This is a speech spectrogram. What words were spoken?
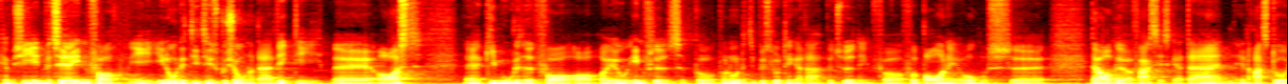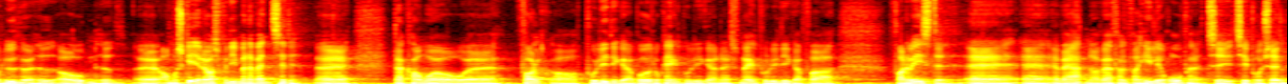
kan man sige, invitere indenfor i, i nogle af de diskussioner, der er vigtige, og også give mulighed for at, at øve indflydelse på, på nogle af de beslutninger, der har betydning for, for borgerne i Aarhus. Der oplever jeg faktisk, at der er en, en ret stor lydhørhed og åbenhed, øh, og måske er det også, fordi man er vant til det øh, der kommer jo øh, folk og politikere, både lokalpolitikere og nationalpolitikere fra, fra det meste af, af, af verden, og i hvert fald fra hele Europa til, til Bruxelles.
